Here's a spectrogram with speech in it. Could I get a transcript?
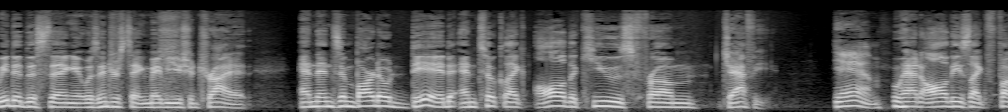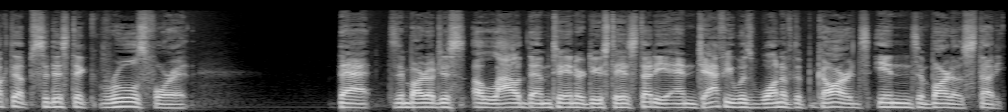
we did this thing. It was interesting. Maybe you should try it." And then Zimbardo did and took like all the cues from Jaffe, Damn. who had all these like fucked up sadistic rules for it that Zimbardo just allowed them to introduce to his study. And Jaffe was one of the guards in Zimbardo's study.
